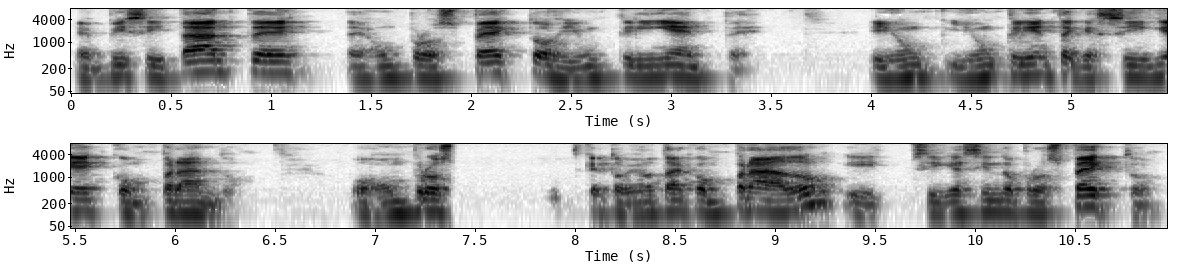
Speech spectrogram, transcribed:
es visitante, es un prospecto y un cliente. Y un, y un cliente que sigue comprando. O un prospecto que todavía no está comprado y sigue siendo prospecto,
